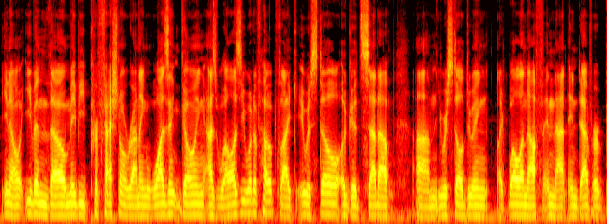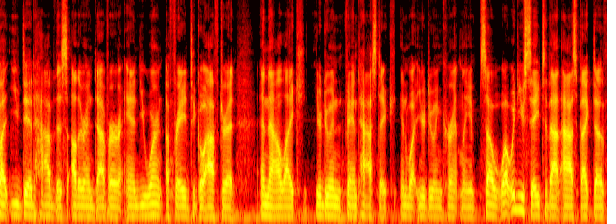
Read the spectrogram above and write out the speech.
you know, even though maybe professional running wasn't going as well as you would have hoped, like it was still a good setup. Um, you were still doing like well enough in that endeavor, but you did have this other endeavor and you weren't afraid to go after it. And now, like, you're doing fantastic in what you're doing currently. So, what would you say to that aspect of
